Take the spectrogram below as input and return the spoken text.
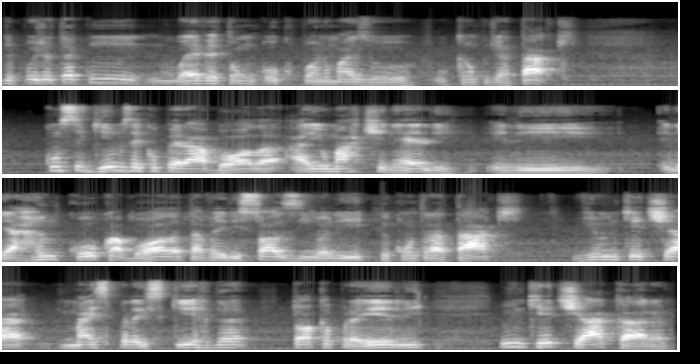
Depois de até com o Everton ocupando mais o, o campo de ataque, conseguimos recuperar a bola. Aí o Martinelli, ele, ele arrancou com a bola, tava ele sozinho ali no contra-ataque. Viu o Enquetear mais pela esquerda, toca para ele. O Enquetear, cara,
